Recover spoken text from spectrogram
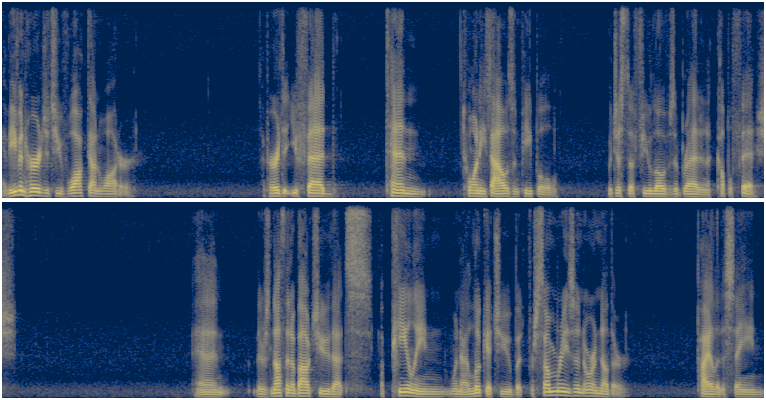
I've even heard that you've walked on water. I've heard that you fed 10, 20,000 people with just a few loaves of bread and a couple fish. And there's nothing about you that's appealing when I look at you, but for some reason or another, Pilate is saying,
